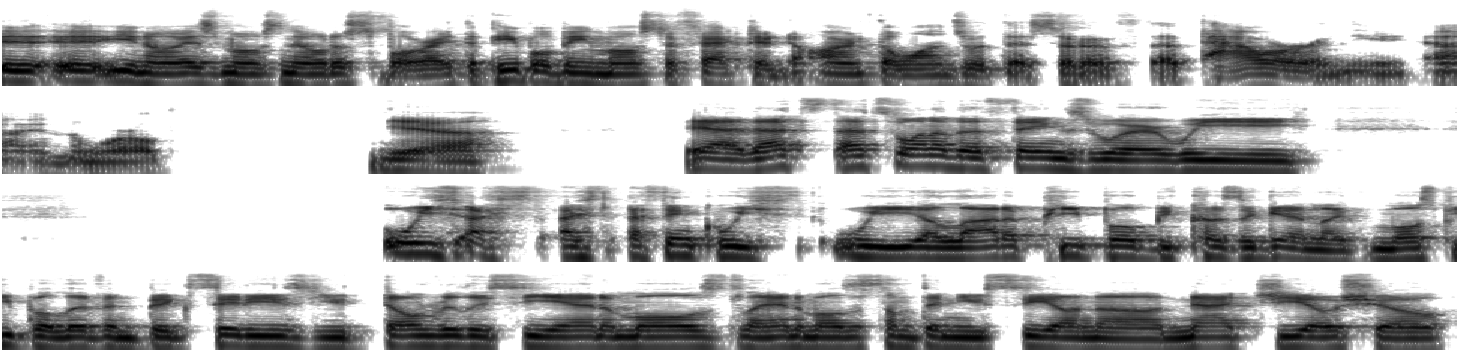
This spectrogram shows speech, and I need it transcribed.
you know is most noticeable right? The people being most affected aren't the ones with the sort of the power in the uh, in the world. Yeah. Yeah that's that's one of the things where we we I, I think we we a lot of people because again like most people live in big cities you don't really see animals. Land animals is something you see on a nat geo show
